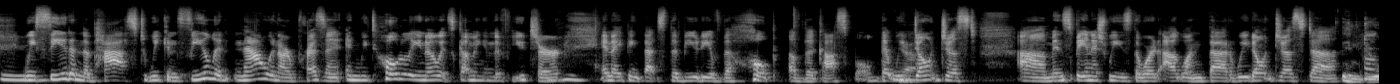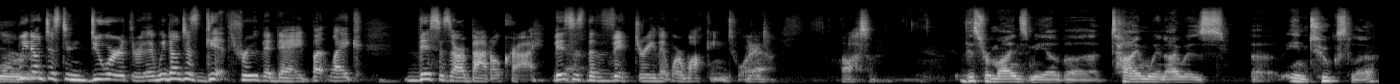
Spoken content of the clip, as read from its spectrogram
We see it in the past, we can feel it now in our present, and we totally know it's coming in the future. And I think that's the beauty of the hope of the gospel that we Yeah. don't just, um, in Spanish, we use the word aguantar. We don't just, uh, Endure. we don't just endure through it. We don't just get through the day, but like, this is our battle cry. This is the victory that we're walking toward. Yeah. Awesome. This reminds me of a time when I was uh, in Tuxtla,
